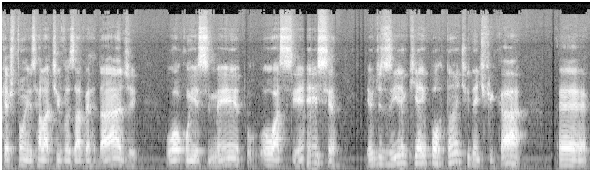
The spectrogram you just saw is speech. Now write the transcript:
questões relativas à verdade, ou ao conhecimento, ou à ciência, eu dizia que é importante identificar é,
